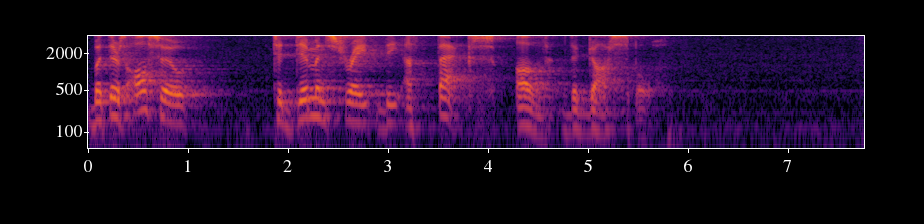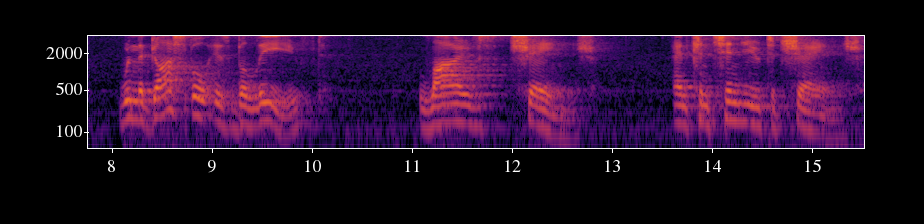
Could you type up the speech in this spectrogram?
But there's also to demonstrate the effects of the gospel. When the gospel is believed, lives change and continue to change.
